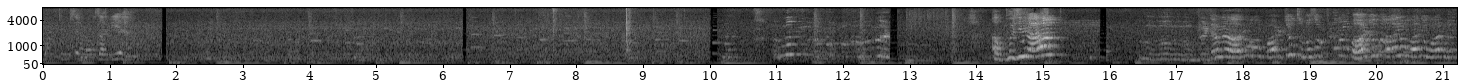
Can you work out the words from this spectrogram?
बाथरूम से आवाज़ आ रही है। अबू जी आप? बेटा मैं आ रहा हूँ बाहर जो दरवाज़ा खोलो, बाहर जो आ रहा हूँ आ रहा हूँ आ रहा हूँ।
